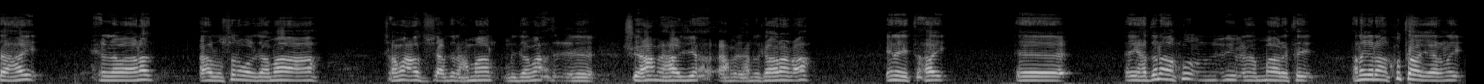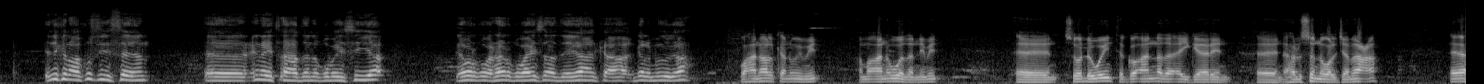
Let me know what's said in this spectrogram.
tahay xildhibaanad ahlusunna waljamaaca ah jaamacatu sheekh cabdiraxmaan jaamacad sheekh axmed xaaji axmed axmed kaaraan ah inay tahay ay haddana aan ku maaragtay annagana aan ku taageernay idinkana aad ku siiseen inay tahay haddana qubaysiya gabar reer qubaysa deegaanka galmudug ah. Waxaan halkan u imid ama aan u wada nimid soo dhoweynta go'aanada ay gaareen ahlusunna waljamaaca ee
